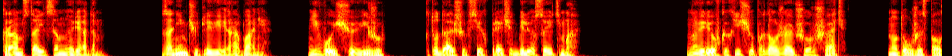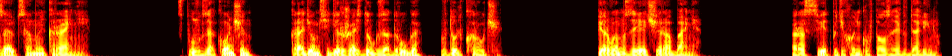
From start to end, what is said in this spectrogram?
Крам стоит со мной рядом. За ним чуть левее Рабани. Его еще вижу, кто дальше всех прячет белесая тьма. На веревках еще продолжают шуршать, но то уже сползают самые крайние. Спуск закончен, крадемся, держась друг за друга, вдоль круче. Первым зрячий рабаня. Рассвет потихоньку вползает в долину.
